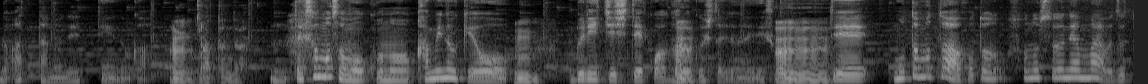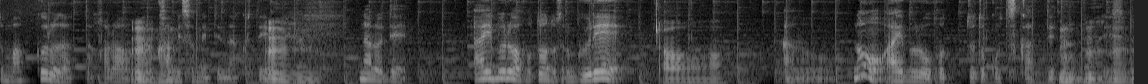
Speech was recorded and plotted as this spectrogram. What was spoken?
のあったのねっていうのが。うん、あったんだ。うん、でそもそもこの髪の毛をうん。ブリーチしてこう明るくしたじゃないですか。うんうん。でもともとはほとんどその数年前はずっと真っ黒だったから、うんうん髪染めてなくて、うんうん。なのでアイブロウはほとんどそのグレーああののアイブロウをほちょっとこう使ってあ。たうんんうんうんですよね。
